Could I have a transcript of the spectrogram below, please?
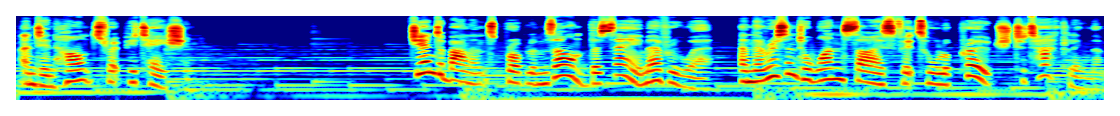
and enhance reputation. Gender balance problems aren't the same everywhere, and there isn't a one-size-fits-all approach to tackling them.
